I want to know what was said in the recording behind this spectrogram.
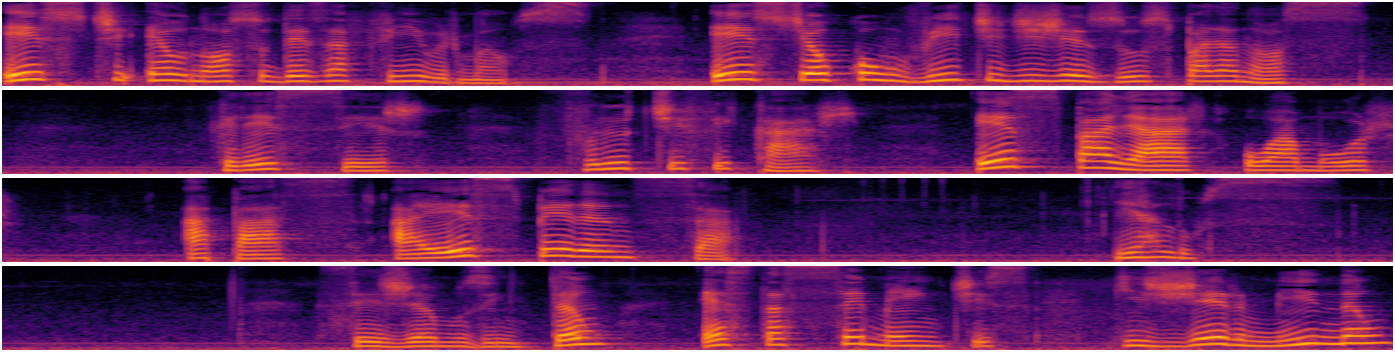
Este é o nosso desafio, irmãos. Este é o convite de Jesus para nós. Crescer, frutificar, espalhar o amor, a paz, a esperança e a luz. Sejamos então estas sementes que germinam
